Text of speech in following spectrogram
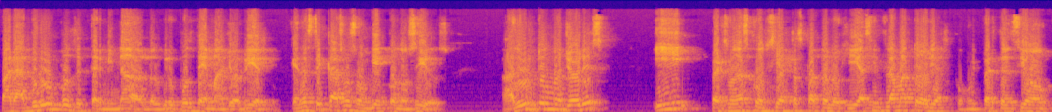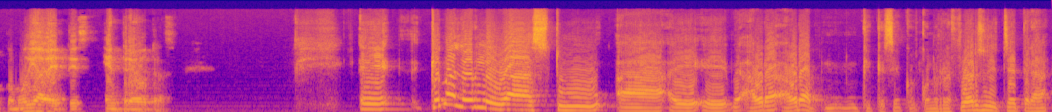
para grupos determinados, los grupos de mayor riesgo, que en este caso son bien conocidos, adultos mayores y personas con ciertas patologías inflamatorias como hipertensión, como diabetes, entre otras. Eh, ¿Qué valor le das tú a, eh, eh, ahora, ahora con, los refuerzos, etcétera,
